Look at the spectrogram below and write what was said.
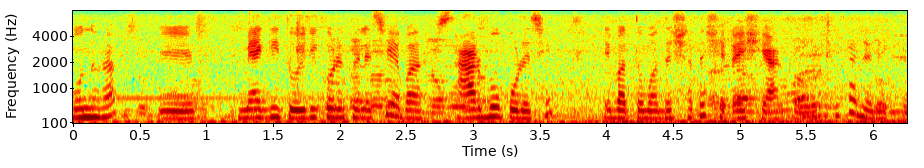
বন্ধুরা ম্যাগি তৈরি করে ফেলেছি, এবার সার্ভও করেছি। এবার তোমাদের সাথে সেটাই শেয়ার করব, ঠিক আছে? দেখতে।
